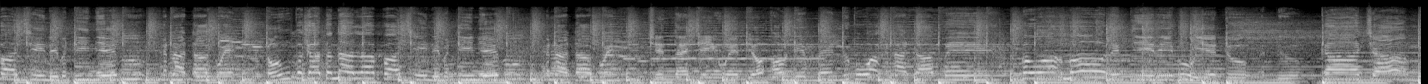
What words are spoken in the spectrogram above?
ပါခြင်းတွေမတည်မြဲဘူးခဏတာခွဲသုံးပကတနာလာပါခြင်းတွေမတည်မြဲဘူးခဏတာခွဲချစ်တဲ့ချိန်ဝဲပြောအောင်နေမဲ့လူဘဝခဏတာမဲ့ဘဝအမောတွေပြည်တည်ဖို့ရတူအတူကားကြမ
